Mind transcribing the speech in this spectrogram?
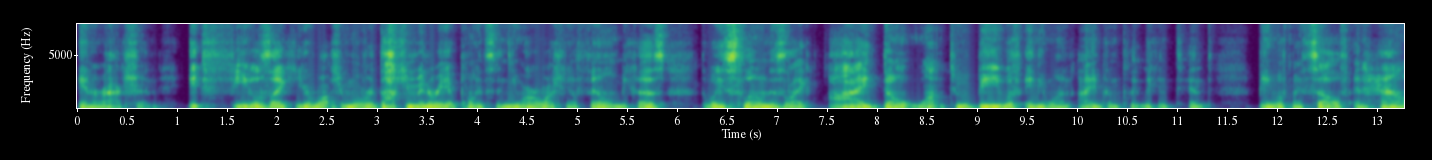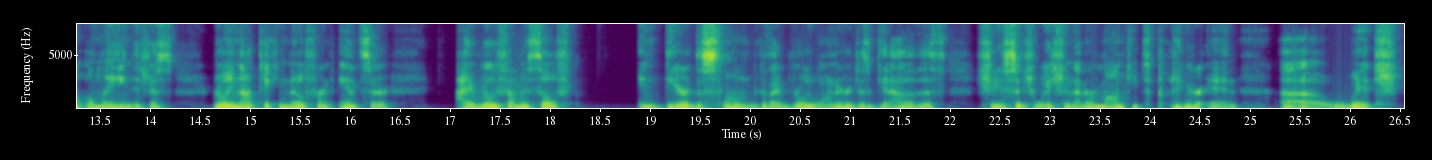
interaction. It feels like you're watching more of a documentary at points than you are watching a film because the way Sloane is like, I don't want to be with anyone. I am completely content being with myself, and how Elaine is just really not taking no for an answer. I really found myself endeared to Sloane because I really wanted her to just get out of this shitty situation that her mom keeps putting her in. Uh, which,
